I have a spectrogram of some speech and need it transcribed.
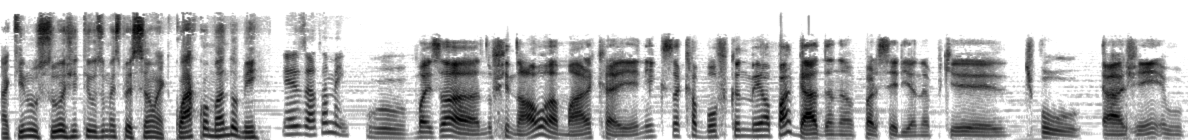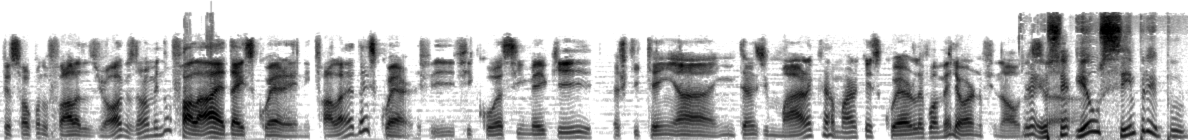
Aqui no sul a gente usa uma expressão, é quá comando me. Exatamente. O, mas a, no final a marca Enix acabou ficando meio apagada na parceria, né? Porque, tipo, a gente, o pessoal quando fala dos jogos, normalmente não fala, ah, é da Square Enix, fala, é da Square. E ficou assim meio que, acho que quem, a, em termos de marca, a marca Square levou a melhor no final. Dessa... Eu, se, eu, sempre, por,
